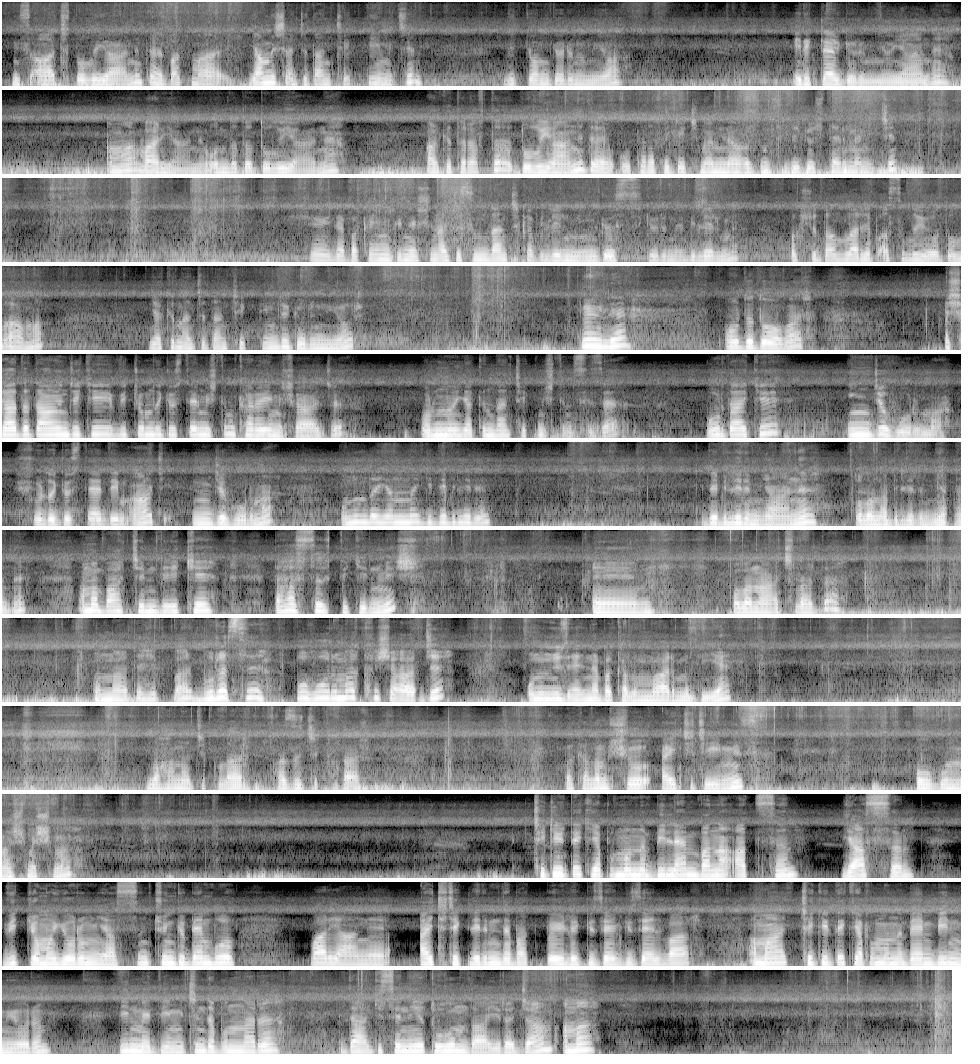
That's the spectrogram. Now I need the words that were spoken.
Mis ağaç dolu yani de bakma yanlış açıdan çektiğim için videom görünmüyor. Erikler görünmüyor yani. Ama var yani. Onda da dolu yani. Arka tarafta dolu yani de o tarafa geçmem lazım size göstermem için. Şöyle bakayım güneşin acısından çıkabilir miyim? Göz görünebilir mi? Bak şu dallar hep asılıyor dolu ama yakın açıdan çektiğimde görünüyor. Böyle orada da o var. Aşağıda daha önceki videomda göstermiştim karaymış ağacı. Onu yakından çekmiştim size. Buradaki ince hurma. Şurada gösterdiğim ağaç ince hurma. Onun da yanına gidebilirim. Gidebilirim yani. Dolanabilirim yani. Ama bahçemdeki daha sık dikilmiş ee, olan ağaçlarda onlarda hep var. Burası bu hurma kış ağacı. Onun üzerine bakalım var mı diye. Lahanacıklar, pazıcıklar. Bakalım şu ayçiçeğimiz olgunlaşmış mı? Çekirdek yapımını bilen bana atsın, yazsın, videoma yorum yazsın. Çünkü ben bu var yani ayçiçeklerimde bak böyle güzel güzel var. Ama çekirdek yapımını ben bilmiyorum. Bilmediğim için de bunları bir dahaki seneye tohum da ayıracağım. Ama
